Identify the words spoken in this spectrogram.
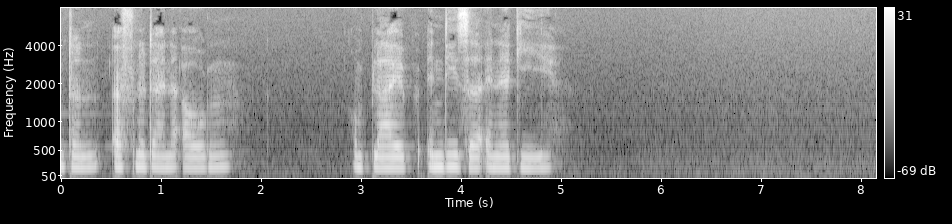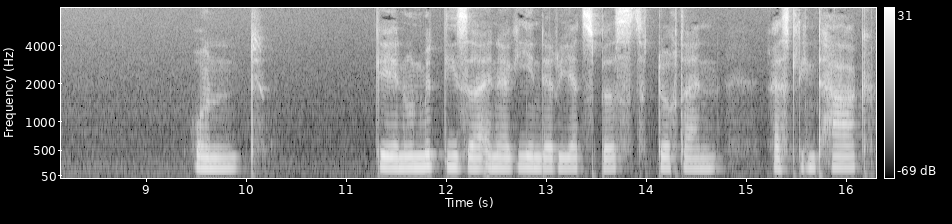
Und dann öffne deine Augen und bleib in dieser Energie. Und gehe nun mit dieser Energie, in der du jetzt bist, durch deinen restlichen Tag,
